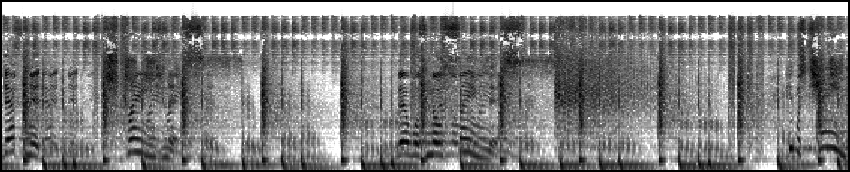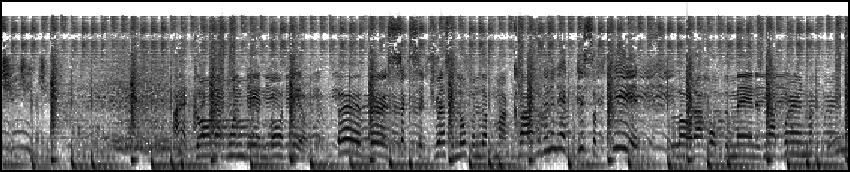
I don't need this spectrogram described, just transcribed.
definite strangeness. There was no sameness. He was changing. I had gone out one day and bought him very, very sexy dress and opened up my closet and it had disappeared. Lord, I hope the man is not wearing my.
